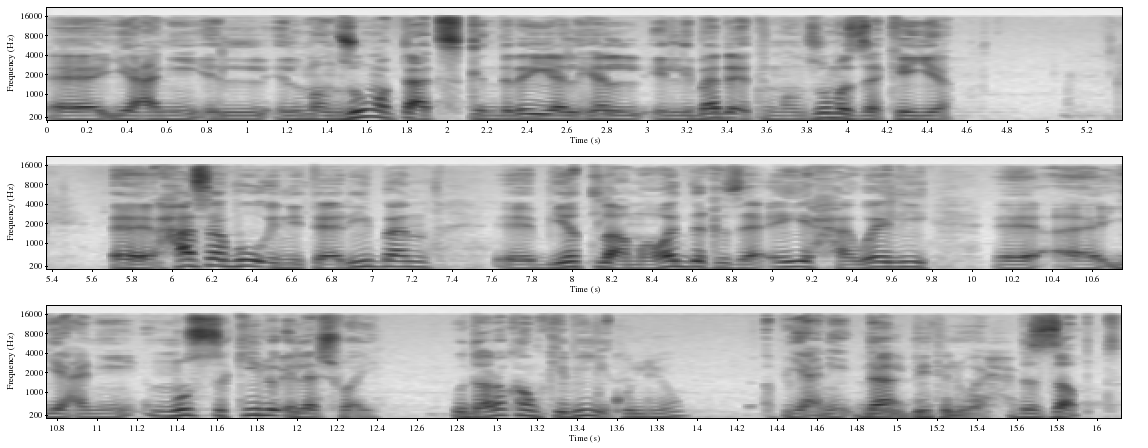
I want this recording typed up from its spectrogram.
آه يعني ال- المنظومة بتاعت اسكندرية اللي هي ال- اللي بدأت المنظومة الذكية حسبوا إن تقريبا آه بيطلع مواد غذائية حوالي آه آه يعني نص كيلو إلا شوية وده رقم كبير. كل يوم؟ يعني ده البيت الواحد. بالظبط.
